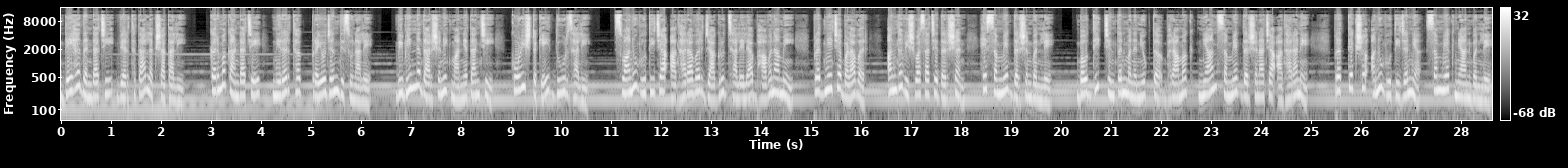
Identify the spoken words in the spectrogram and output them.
देहदंडाची व्यर्थता लक्षात आली. कर्मकांडाचे निरर्थक प्रयोजन दिसून आले. विभिन्न दार्शनिक मान्यतांची कोळिष्टके दूर झाली. स्वानुभूतीच्या आधारावर जागृत झालेल्या भावनामे प्रज्ञेच्या बळावर अंधविश्वासाचे दर्शन हे सम्यक दर्शन बनले. बौद्धिक चिंतन मननयुक्त भ्रामक ज्ञान सम्यक दर्शनाच्या आधाराने प्रत्यक्ष अनुभूतीजन्य सम्यक ज्ञान बनले.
